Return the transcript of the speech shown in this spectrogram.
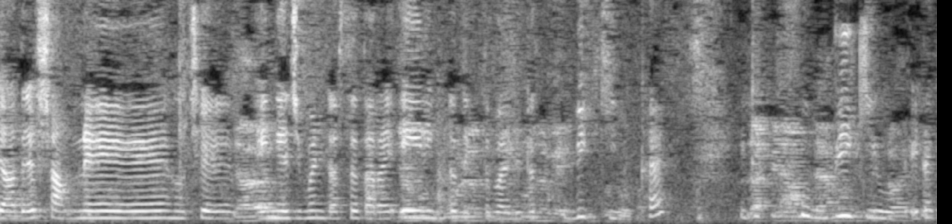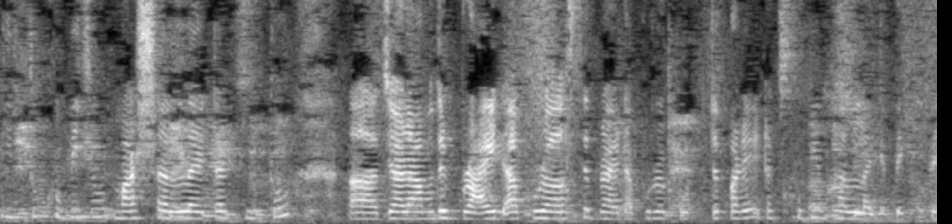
যাদের সামনে হচ্ছে এঙ্গেজমেন্ট আছে, তারা এই রিংটা দেখতে পারেন এটা খুবই কিউট হ্যাঁ? এটা খুবই কিউট এটা কিন্তু খুবই কিউট মার্শাল্লাহ, এটা কিন্তু যারা আমাদের ব্রাইড আপুরা আছে ব্রাইড আপুরা পড়তে পারে, এটা খুবই ভালো লাগে দেখতে।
